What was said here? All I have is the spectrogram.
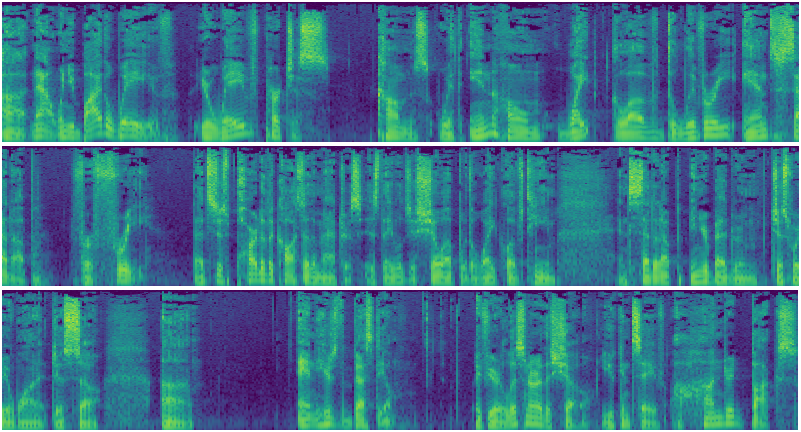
Uh, now, when you buy the Wave, your Wave purchase comes with in home white glove delivery and setup for free. That's just part of the cost of the mattress is they will just show up with a white glove team and set it up in your bedroom just where you want it, just so. Um, and here's the best deal: if you're a listener of the show, you can save a hundred bucks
